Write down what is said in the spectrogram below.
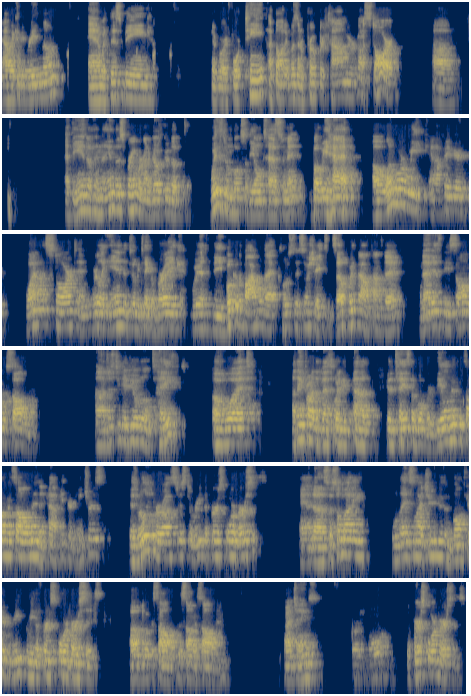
now we can be reading them. And with this being February 14th, I thought it was an appropriate time. We were going to start uh, at the end of in the end of the spring. We're going to go through the wisdom books of the Old Testament, but we had uh, one more week, and I figured why not start and really end until we take a break with the book of the Bible that closely associates itself with Valentine's Day, and that is the Song of Solomon. Uh, just to give you a little taste of what I think probably the best way to kind of get a taste of what we're dealing with with Song of Solomon and kind of pique your interest is really for us just to read the first four verses. And uh, so somebody will let somebody choose and volunteer to read for me the first four verses of the book of Solomon, the Song of Solomon. All right, James. Verse four. The first four verses.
